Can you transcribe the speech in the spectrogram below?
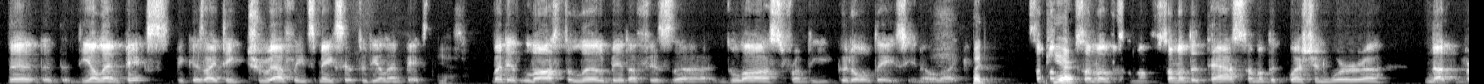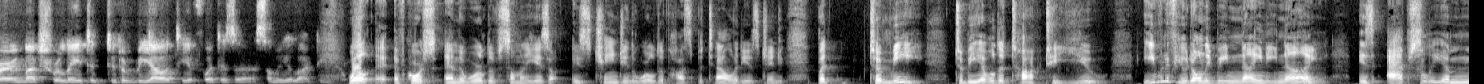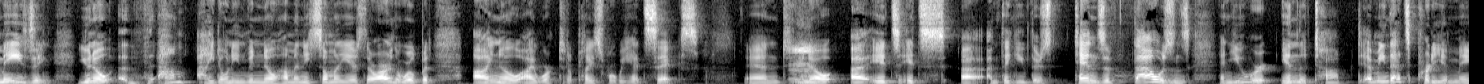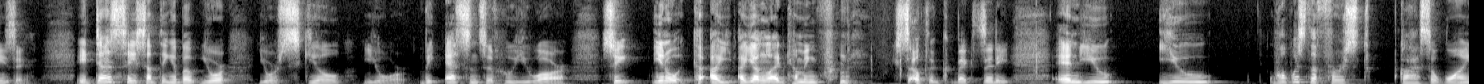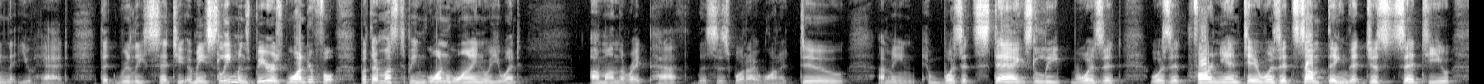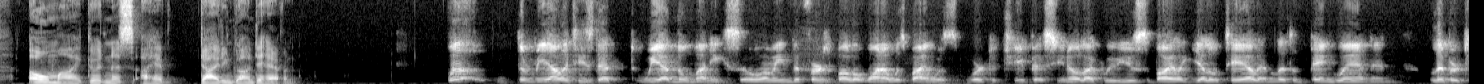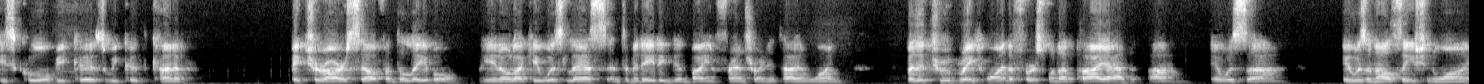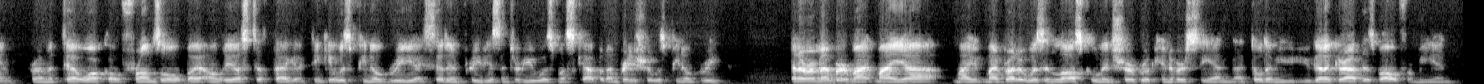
the the the Olympics because I think true athletes makes it to the Olympics. Yes. But it lost a little bit of his uh, gloss from the good old days, you know, like. But some Pierre, of, some of some of some of the tasks, some of the question were uh, not very much related to the reality of what is a sommelier like. Well, of course, and the world of sommelier is, is changing. The world of hospitality is changing. But to me, to be able to talk to you, even if you'd only be ninety nine, is absolutely amazing. You know, how, I don't even know how many sommeliers there are in the world, but I know I worked at a place where we had six and mm. you know uh, it's it's uh, i'm thinking there's tens of thousands and you were in the top i mean that's pretty amazing. It does say something about your your skill your the essence of who you are. So you know a, a young lad coming from south of quebec city and you you what was the first glass of wine that you had that really said to you? I mean sleeman's beer is wonderful but there must have been one wine where you went I'm on the right path. This is what I want to do. I mean, was it Stag's Leap? Was it was it Far Niente? Was it something that just said to you, "Oh my goodness, I have died and gone to heaven"? Well, the reality is that we had no money. So I mean, the first bottle of wine I was buying was were the cheapest. You know, like we used to buy like Yellowtail and Little Penguin and Liberty School because we could kind of picture ourselves on the label you know, like it was less intimidating than buying French or an Italian wine. But the true great wine, the first one that I had, um, it was uh, it was an Alsatian wine from a terroir called Fronholz by André Ostertag. I think it was Pinot Gris. I said in a previous interview was Muscat, but I'm pretty sure it was Pinot Gris. And I remember my my uh, my my brother was in law school in Sherbrooke University, and I told him, "You you got to grab this bottle for me." And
